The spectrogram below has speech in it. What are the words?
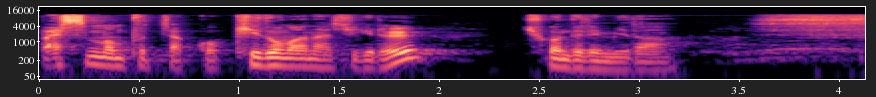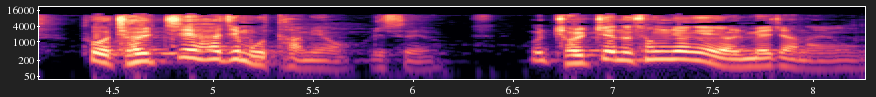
말씀만 붙잡고 기도만 하시기를 축원드립니다. 또 절제하지 못하며 그랬어요. 절제는 성령의 열매잖아요.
